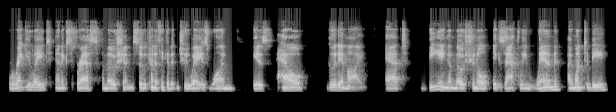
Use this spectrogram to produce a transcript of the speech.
regulate and express emotion. So we kind of think of it in two ways. One is how good am I at being emotional exactly when I want to be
